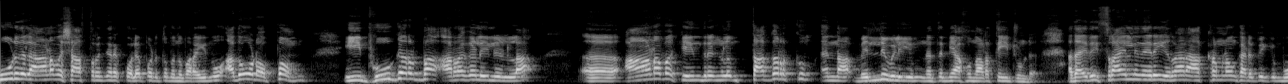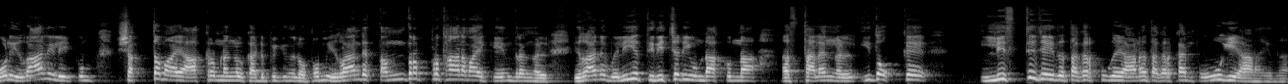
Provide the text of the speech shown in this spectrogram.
കൂടുതൽ ആണവ ശാസ്ത്രജ്ഞരെ കൊലപ്പെടുത്തുമെന്ന് പറയുന്നു. അതോടൊപ്പം ഈ ഭൂഗർഭ അറകളിലുള്ള ആണവ കേന്ദ്രങ്ങളും തകർക്കും എന്ന വെല്ലുവിളിയും നെത്തന്യാഹു നടത്തിയിട്ടുണ്ട്. അതായത് ഇസ്രായേലിന് നേരെ ഇറാൻ ആക്രമണം കടുപ്പിക്കുമ്പോൾ ഇറാനിലേക്കും ശക്തമായ ആക്രമണങ്ങൾ കടുപ്പിക്കുന്നതിനൊപ്പം ഇറാന്റെ തന്ത്രപ്രധാനമായ കേന്ദ്രങ്ങൾ ഇറാന് വലിയ തിരിച്ചടി ഉണ്ടാക്കുന്ന സ്ഥലങ്ങൾ ഇതൊക്കെ ലിസ്റ്റ് ചെയ്ത് തകർക്കുകയാണ് തകർക്കാൻ പോവുകയാണ് എന്ന്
